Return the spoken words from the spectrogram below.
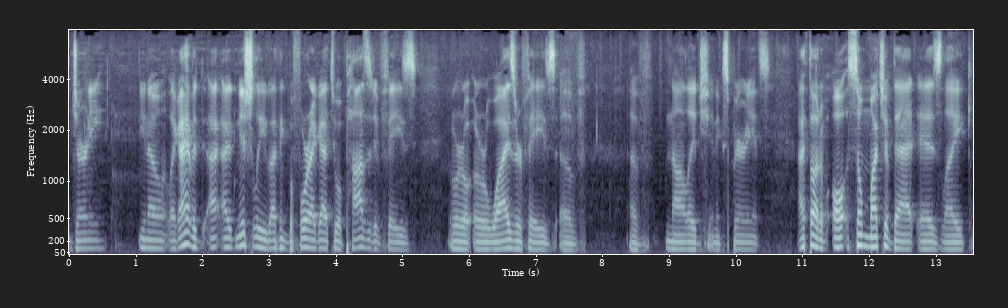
journey. You know, like I have a, I, I initially, I think before I got to a positive phase or or a wiser phase of of knowledge and experience, I thought of all so much of that as like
